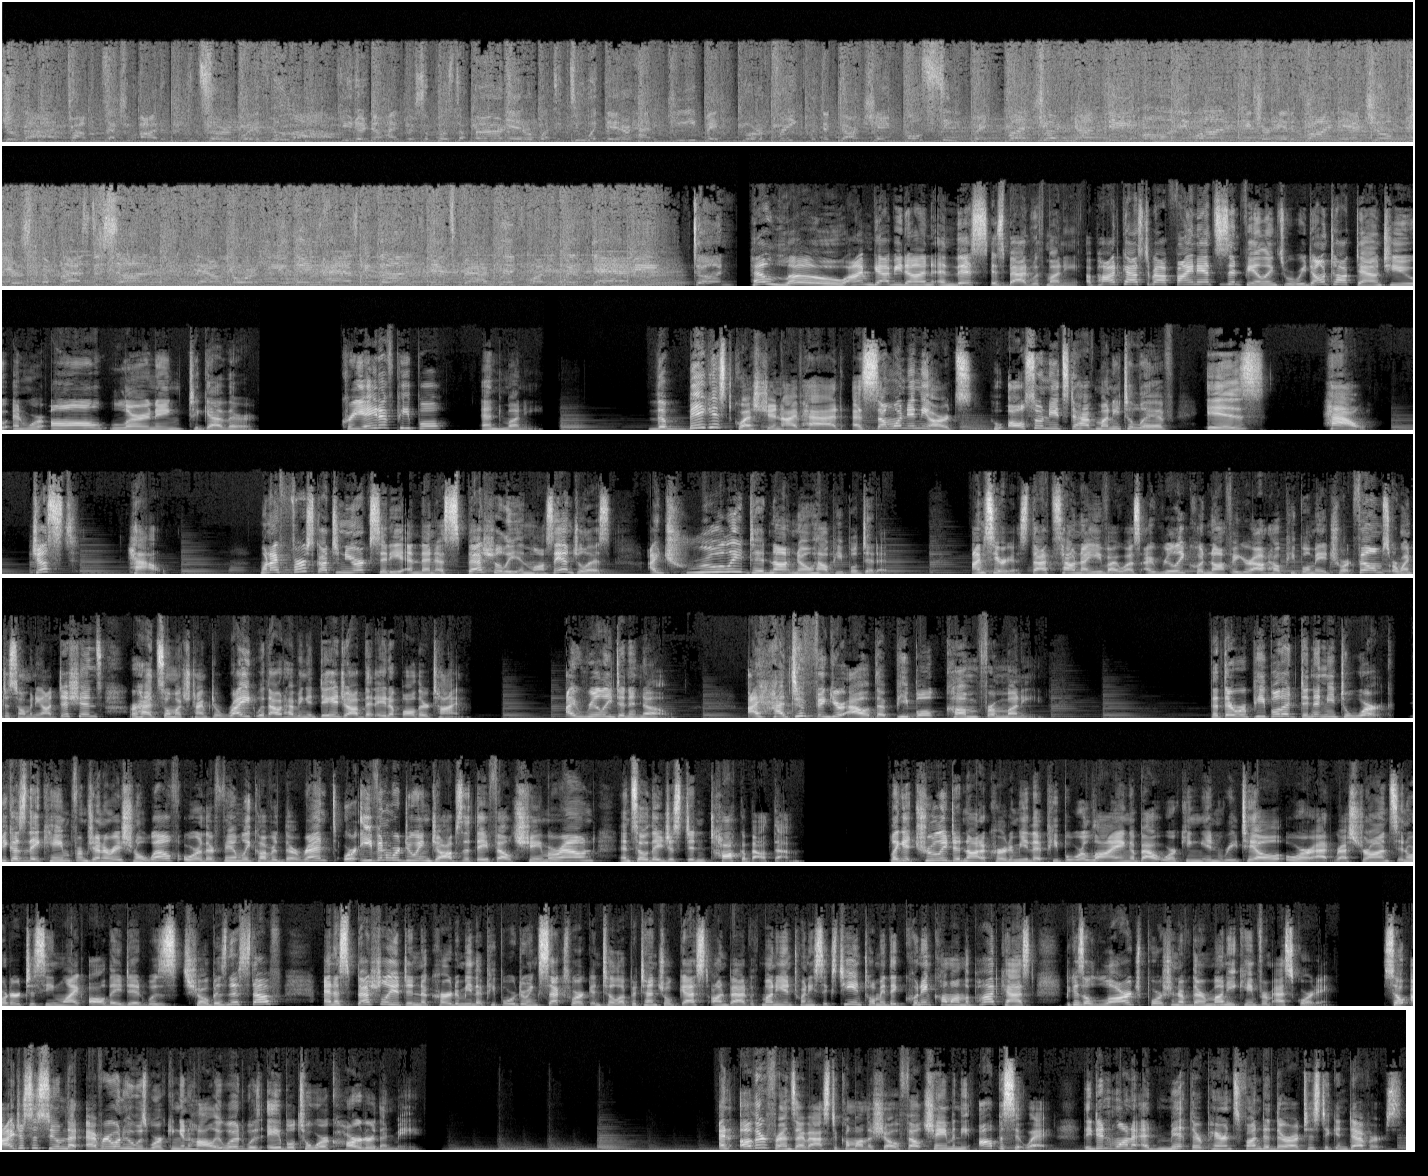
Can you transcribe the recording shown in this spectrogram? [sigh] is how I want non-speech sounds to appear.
You got problems that you ought to be concerned with. Moolah. You don't know how you're supposed to earn it, or what to do with it, or how to keep it. You're a freak with a dark, shameful secret. But you're not the only one. Your hidden financial fears with a blast of sun. Now your healing has begun. It's bad with money. Hello, I'm Gaby Dunn, and this is Bad with Money, a podcast about finances and feelings where we don't talk down to you and we're all learning together. Creative people and money. The biggest question I've had as someone in the arts who also needs to have money to live is how? Just how? When I first got to New York City and then especially in Los Angeles, I truly did not know how people did it. I'm serious. That's how naive I was. I really could not figure out how people made short films or went to so many auditions or had so much time to write without having a day job that ate up all their time. I really didn't know. I had to [laughs] figure out that people come from money. That there were people that didn't need to work because they came from generational wealth or their family covered their rent or even were doing jobs that they felt shame around and so they just didn't talk about them. Like it truly did not occur to me that people were lying about working in retail or at restaurants in order to seem like all they did was show business stuff. And especially, it didn't occur to me that people were doing sex work until a potential guest on Bad with Money in 2016 told me they couldn't come on the podcast because a large portion of their money came from escorting. So I just assumed that everyone who was working in Hollywood was able to work harder than me. And other friends I've asked to come on the show felt shame in the opposite way. They didn't want to admit their parents funded their artistic endeavors.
